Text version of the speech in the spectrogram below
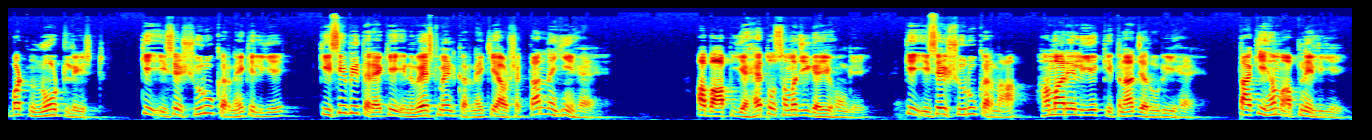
बट नोट लिस्ट कि इसे शुरू करने के लिए किसी भी तरह की इन्वेस्टमेंट करने की आवश्यकता नहीं है। अब आप यह तो समझ ही गए होंगे कि इसे शुरू करना हमारे लिए कितना ज़रूरी है, ताकि हम अपने लिए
